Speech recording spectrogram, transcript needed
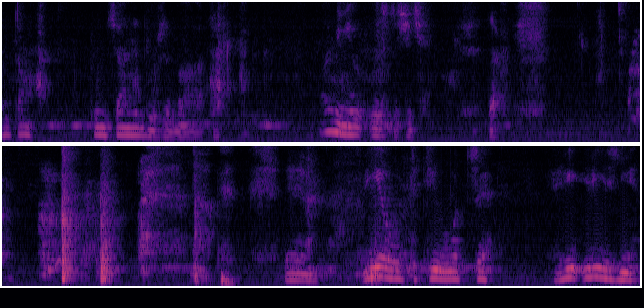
але там тунця не дуже багато. А мені вистачить. Так. Так. Е, є от такі от це різні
